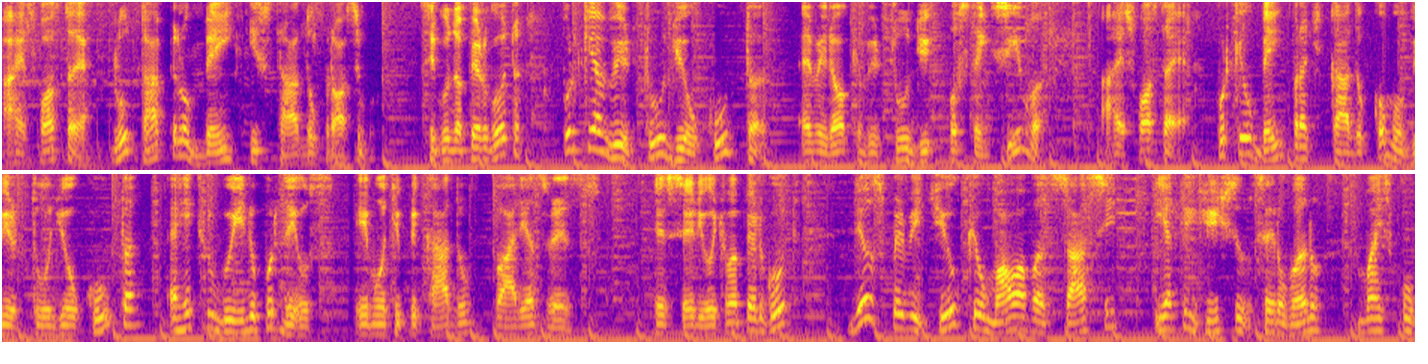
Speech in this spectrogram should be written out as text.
A resposta é: lutar pelo bem-estar do próximo. Segunda pergunta: por que a virtude oculta é melhor que a virtude ostensiva? A resposta é: porque o bem praticado como virtude oculta é retribuído por Deus e multiplicado várias vezes. Terceira e última pergunta: Deus permitiu que o mal avançasse e atingisse o ser humano, mas por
